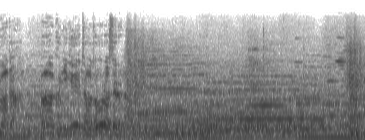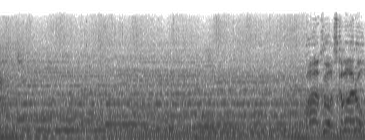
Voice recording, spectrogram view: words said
今だ。バークにゲートを通らせるな。バークを捕まえろ。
